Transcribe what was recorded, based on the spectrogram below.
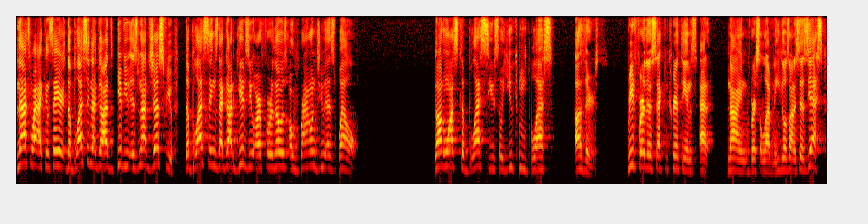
And that's why I can say here the blessing that God's give you is not just for you. The blessings that God gives you are for those around you as well. God wants to bless you so you can bless others. Read further in 2 Corinthians at 9, verse 11. He goes on and says, Yes,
